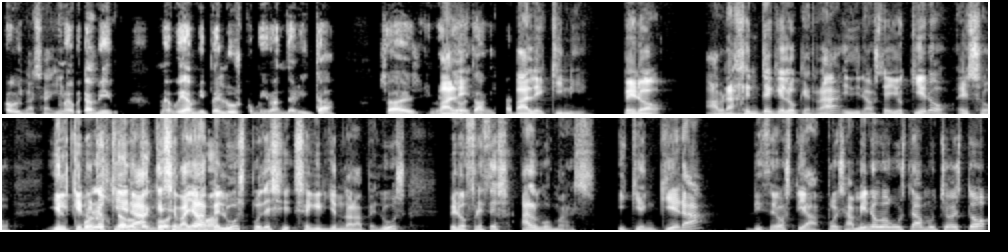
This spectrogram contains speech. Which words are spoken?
pues y vas a ir. Me voy a mi, me voy a mi pelús con mi banderita, ¿sabes? Y me vale, tan... vale, Kini. Pero habrá gente que lo querrá y dirá, hostia, yo quiero eso. Y el que no lo quiera, que se vaya a la pelús, puede seguir yendo a la pelús, pero ofreces algo más. Y quien quiera, dice, hostia, pues a mí no me gusta mucho esto,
